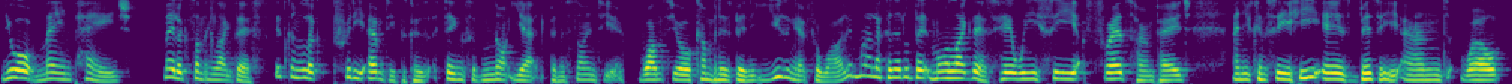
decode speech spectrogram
your main page may look something like this. It's going to look pretty empty because things have not yet been assigned to you. Once your company's been using it for a while, it might look a little bit more like this. Here we see Fred's homepage, and you can see he is busy and, well,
